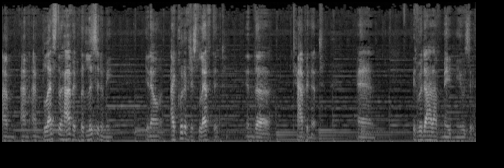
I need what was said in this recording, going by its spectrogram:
I'm, I'm I'm blessed to have it. But listen to me, you know, I could have just left it in the cabinet, and it would not have made music.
